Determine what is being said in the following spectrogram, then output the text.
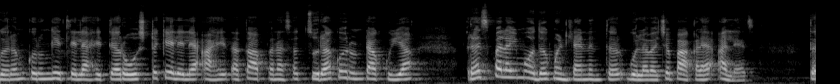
गरम करून घेतलेल्या आहेत. त्या रोस्ट केलेल्या आहेत. आता आपण असा चुरा करून टाकूया. रसमलाई मोदक म्हटल्यानंतर गुलाबाच्या पाकळ्या आल्याच. तर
